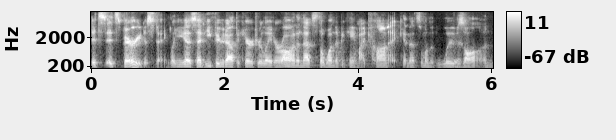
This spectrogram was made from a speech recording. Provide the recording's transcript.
it's it's very distinct. Like you guys said, he figured out the character later on, and that's the one that became iconic, and that's the one that lives yeah. on.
